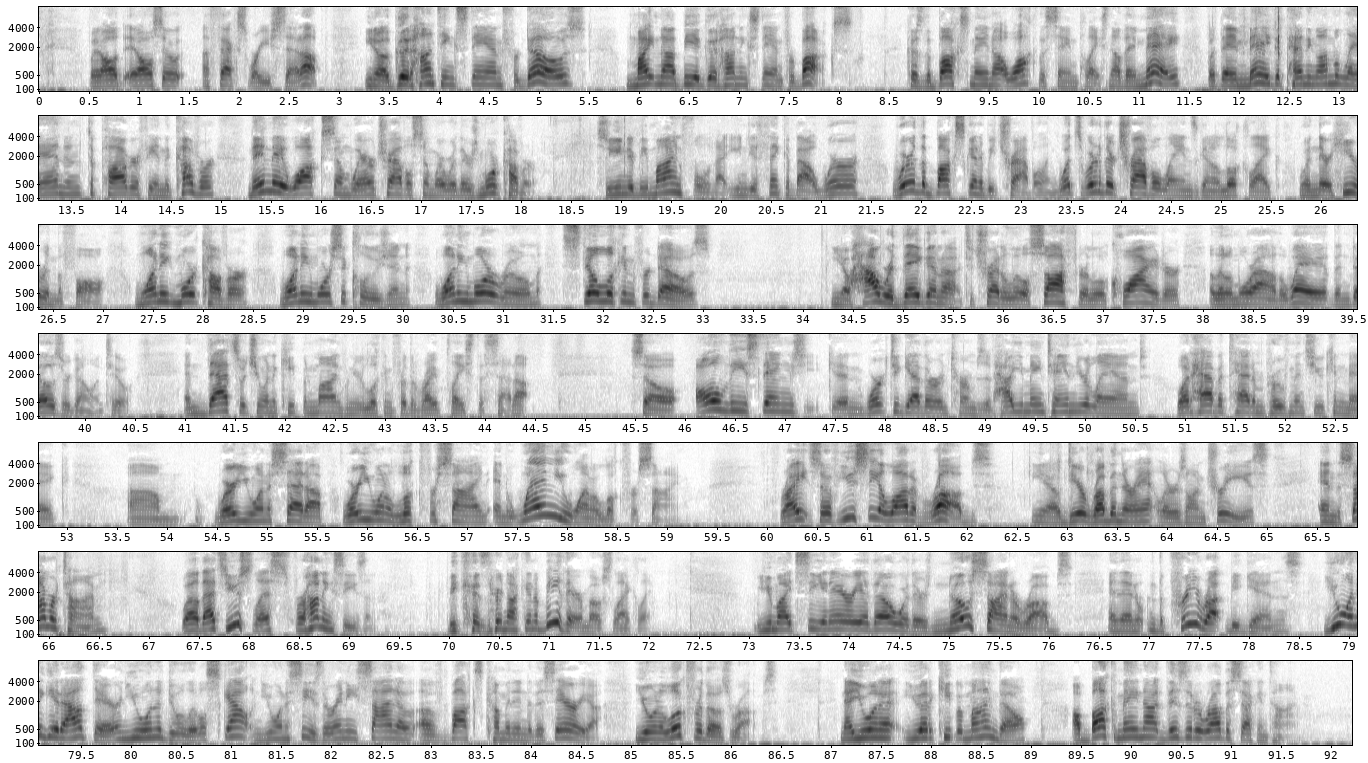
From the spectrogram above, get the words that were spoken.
But it, also affects where you set up. You know, a good hunting stand for does might not be a good hunting stand for bucks because the bucks may not walk the same place. Now they may, but they may, depending on the land and the topography and the cover, they may walk somewhere, travel somewhere where there's more cover. So you need to be mindful of that. You need to think about where where the bucks going to be traveling. What's what are their travel lanes going to look like when they're here in the fall? Wanting more cover, wanting more seclusion, wanting more room, still looking for does you know, how are they gonna to tread a little softer, a little quieter, a little more out of the way than does are going to? And that's what you want to keep in mind when you're looking for the right place to set up. So all these things can work together in terms of how you maintain your land, what habitat improvements you can make, um, where you want to set up, where you want to look for sign, and when you want to look for sign. Right? So if you see a lot of rubs, you know, deer rubbing their antlers on trees in the summertime, well, that's useless for hunting season because they're not going to be there most likely. You might see an area though where there's no sign of rubs, and then the pre-rut begins. You want to get out there and you want to do a little scouting. You want to see is there any sign of, of bucks coming into this area. You want to look for those rubs. Now you want to you got to keep in mind though, a buck may not visit a rub a second time.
